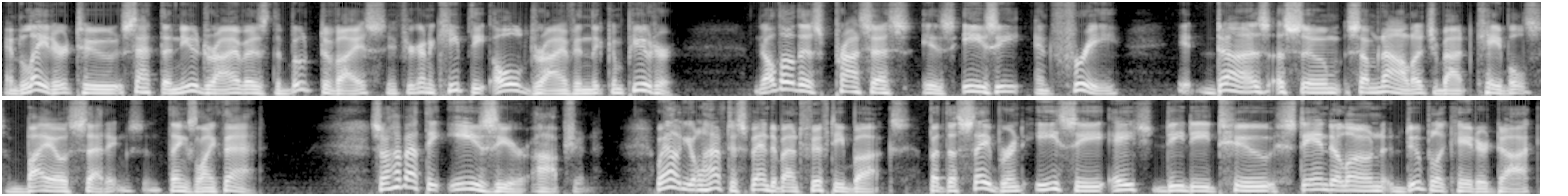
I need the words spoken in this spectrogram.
and later to set the new drive as the boot device if you're going to keep the old drive in the computer. Although this process is easy and free, it does assume some knowledge about cables, BIOS settings, and things like that. So, how about the easier option? Well, you'll have to spend about 50 bucks, but the Sabrent EC HDD2 standalone duplicator dock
